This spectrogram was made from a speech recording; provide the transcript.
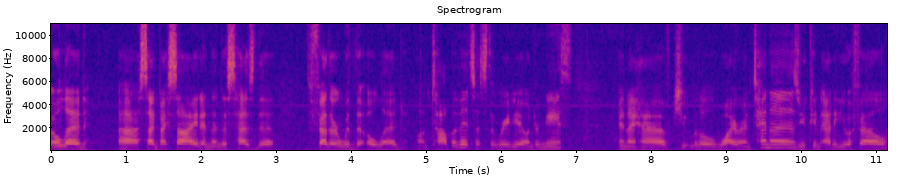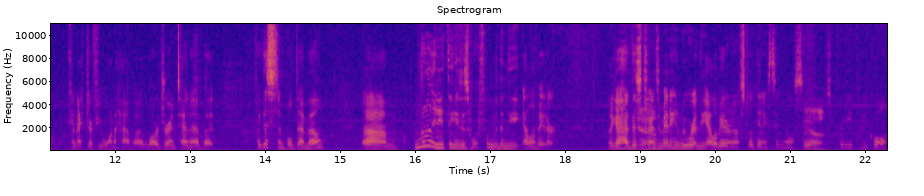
OLED uh, side by side, and then this has the Feather with the OLED on top of it. So that's the radio underneath. And I have cute little wire antennas. You can add a UFL connector if you want to have a larger antenna, but for this simple demo, um, the really neat thing is this works from within the elevator. Like I had this Yeah. transmitting, and we were in the elevator, and I was still getting signals, so Yeah. it's pretty pretty cool.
